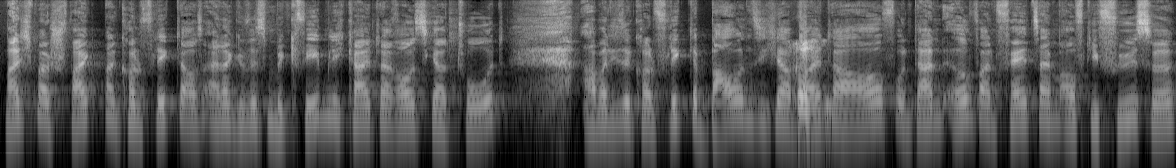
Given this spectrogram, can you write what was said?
manchmal schweigt man Konflikte aus einer gewissen Bequemlichkeit heraus ja tot, aber diese Konflikte bauen sich ja weiter auf und dann irgendwann fällt es einem auf die Füße.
